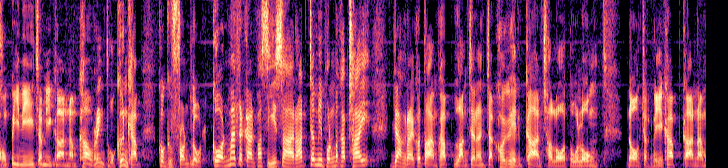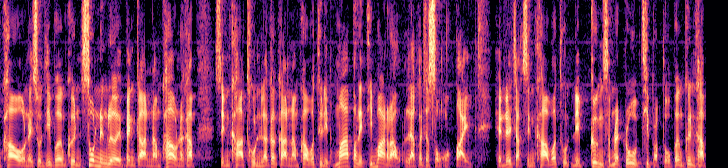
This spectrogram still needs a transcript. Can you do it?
ของปีนี้จะมีการนำเข้าเร่งตัวขึ้นครับก็คือ front load ก่อนมาตรการภาษีสหรัฐจะมีผลบังคับใช้อย่างไรก็ตามครับหลังจากนั้นจะค่อยๆเห็นการชะลอตัวลง นอกจากนี้ครับการนำเข้าในส่วนที่เพิ่มขึ้น ส่วนหนึ่งเลยเป็นการนำเข้านะครับสินค้าทุนแล้วก็การนำเข้าวัตถุดิบมาผลิตที่บ้านเรา แล้วก็จะส่งออกไป เห็นได้จากสินค้าวัตถุดิบกึ่งสำเร็จรูปที่ปรับตัวเพิ่มขึ้นครับ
